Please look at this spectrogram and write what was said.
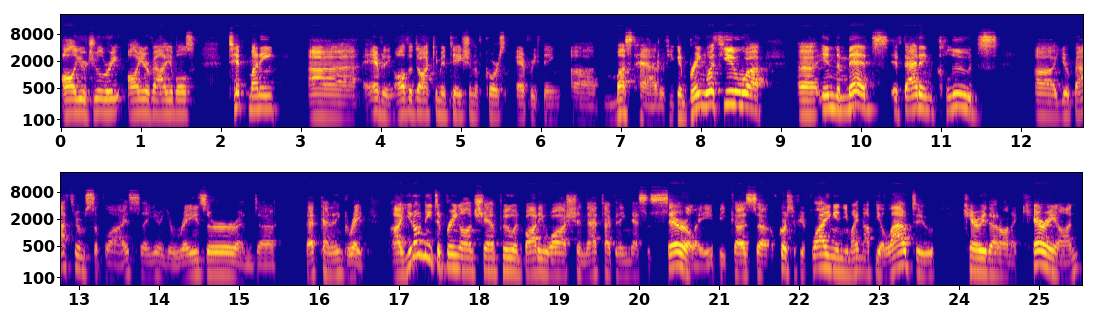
All your jewelry, all your valuables, tip money, uh, everything, all the documentation, of course, everything uh, must have. If you can bring with you uh, uh in the meds, if that includes uh, your bathroom supplies, you know, your razor and uh, that kind of thing, great. you don't need to bring on shampoo and body wash and that type of thing necessarily, because of course, if you're flying in, you might not be allowed to carry that on a carry-on.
